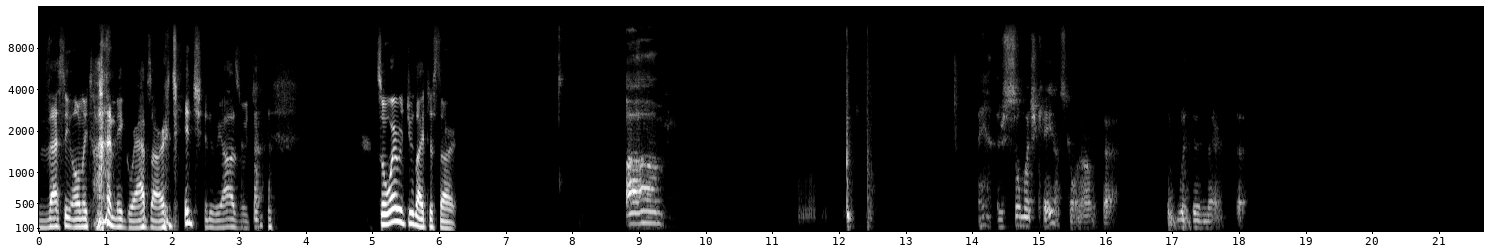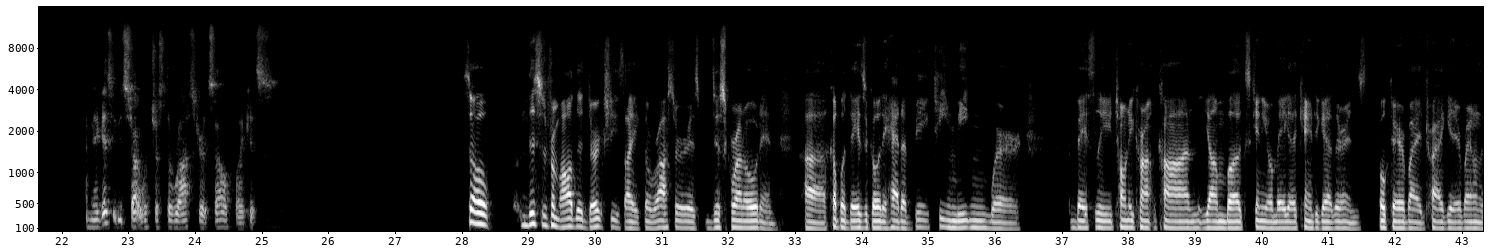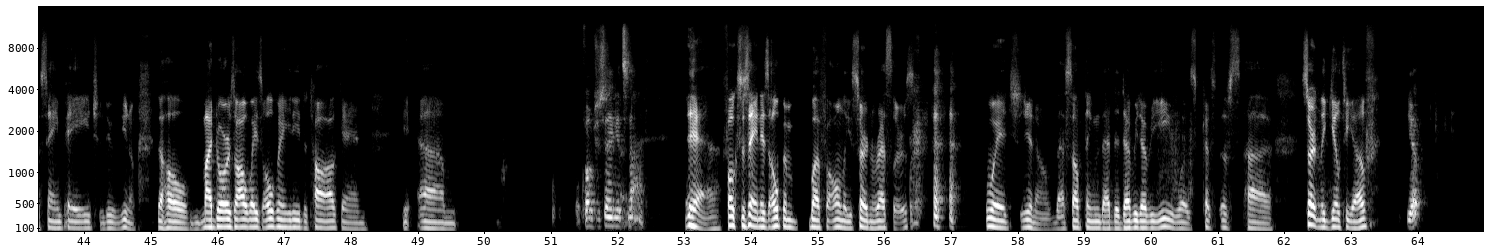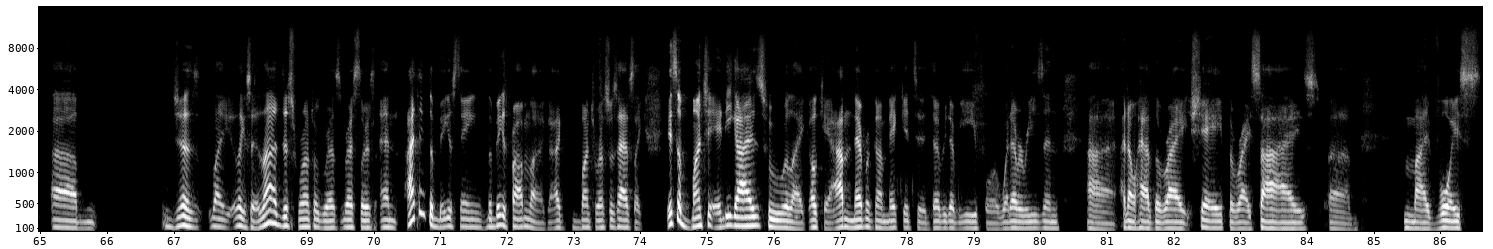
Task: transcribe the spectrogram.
that's the only time it grabs our attention, to be honest with you. so where would you like to start? Um there's so much chaos going on with that within there that I mean, I guess you could start with just the roster itself. Like it's so this is from all the dirt She's Like the roster is disgruntled, and uh, a couple of days ago they had a big team meeting where basically Tony Khan, Young Bucks, Kenny Omega came together and spoke to everybody and try to get everybody on the same page and do you know the whole my door is always open. You need to talk and um folks are saying it's not. Yeah, folks are saying it's open, but for only certain wrestlers. which you know that's something that the WWE was uh, certainly guilty of. Yep. Um, just like like I said, a lot of disgruntled wrestlers, and I think the biggest thing, the biggest problem, like a bunch of wrestlers have, is like it's a bunch of indie guys who were like, okay, I'm never gonna make it to WWE for whatever reason. Uh, I don't have the right shape, the right size. Um, my voice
